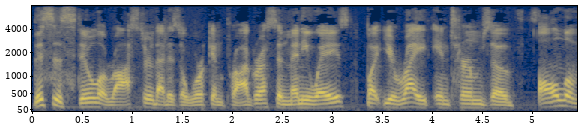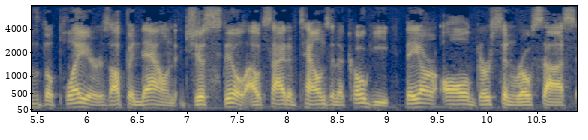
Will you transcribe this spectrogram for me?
this is still a roster that is a work in progress in many ways, but you're right in terms of all of the players up and down, just still outside of Towns and Okogie, they are all Gersson Rosas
